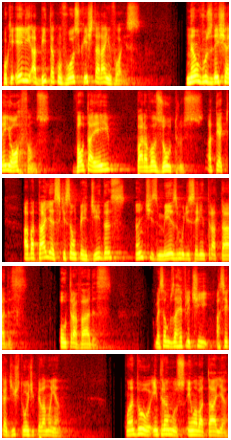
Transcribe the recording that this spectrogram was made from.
porque ele habita convosco e estará em vós. Não vos deixarei órfãos, voltarei para vós outros. Até aqui. Há batalhas que são perdidas antes mesmo de serem tratadas ou travadas. Começamos a refletir acerca disto hoje pela manhã. Quando entramos em uma batalha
